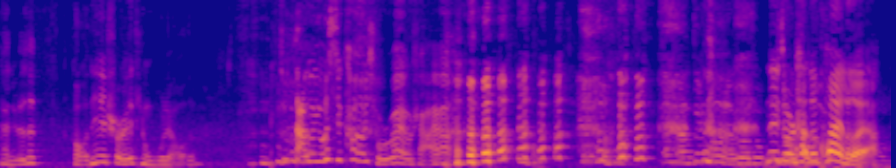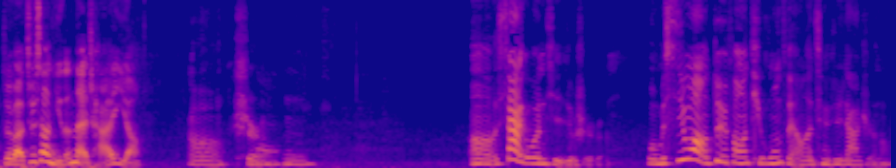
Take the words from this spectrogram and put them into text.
感觉他搞那些事儿也挺无聊的，就打个游戏看个球呗，有啥呀？那就是他的快乐呀，对吧？就像你的奶茶一样。啊，是，嗯，嗯，下一个问题就是，我们希望对方提供怎样的情绪价值呢？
